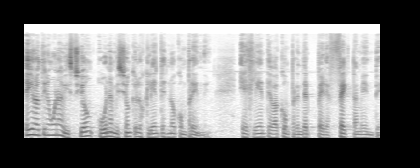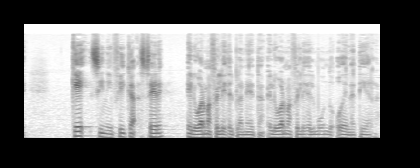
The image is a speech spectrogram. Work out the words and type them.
Ellos no tienen una visión o una misión que los clientes no comprenden. El cliente va a comprender perfectamente qué significa ser el lugar más feliz del planeta, el lugar más feliz del mundo o de la Tierra.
